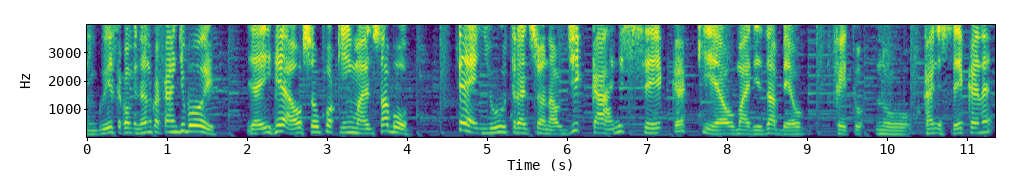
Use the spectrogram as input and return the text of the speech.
Linguiça combinando com a carne de boi. E aí realça um pouquinho mais o sabor. Tem o tradicional de carne seca, que é o Maria Isabel, feito no carne seca, né?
